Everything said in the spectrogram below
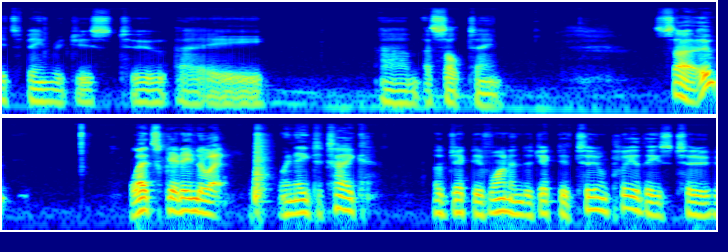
it's been reduced to a um, assault team. So let's get into it. We need to take objective one and objective two and clear these two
